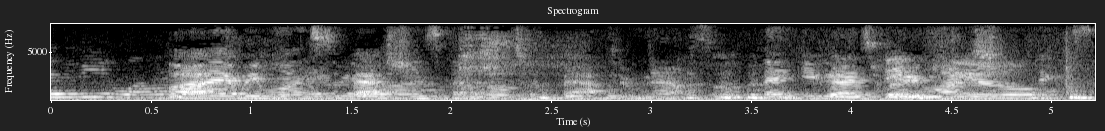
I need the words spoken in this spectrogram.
everyone. Bye, everyone. Sebastian's going to go to the bathroom now. So thank you guys very Thank much. You. Thanks.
